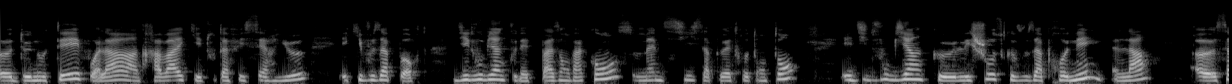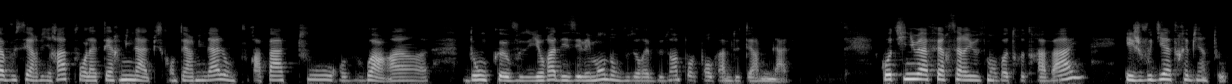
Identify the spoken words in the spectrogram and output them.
euh, de noter, voilà, un travail qui est tout à fait sérieux et qui vous apporte. Dites-vous bien que vous n'êtes pas en vacances, même si ça peut être tentant, et dites-vous bien que les choses que vous apprenez là, euh, ça vous servira pour la terminale, puisqu'en terminale, on ne pourra pas tout revoir. Hein. Donc, euh, il y aura des éléments dont vous aurez besoin pour le programme de terminale. Continuez à faire sérieusement votre travail et je vous dis à très bientôt.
